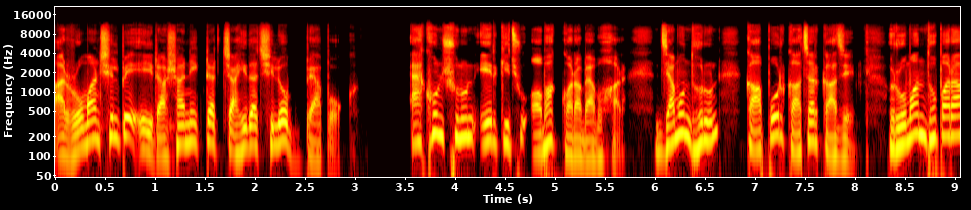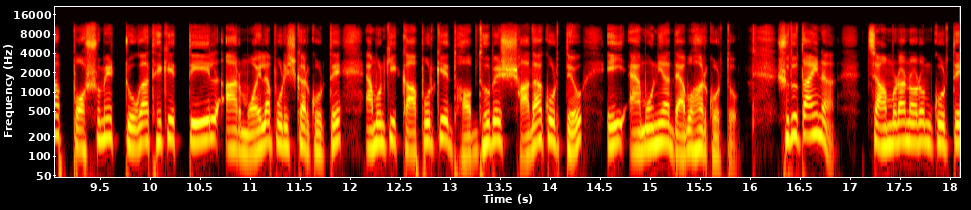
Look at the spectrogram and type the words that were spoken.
আর রোমান শিল্পে এই রাসায়নিকটার চাহিদা ছিল ব্যাপক। এখন শুনুন এর কিছু অবাক করা ব্যবহার। যেমন ধরুন, কাপড় কাচার কাজে রোমান ধোপারা পশমের টোগা থেকে তেল আর ময়লা পরিষ্কার করতে, এমনকি কাপড়কে ধবধবে সাদা করতেও এই অ্যামোনিয়া ব্যবহার করত। শুধু তাই না, চামড়া নরম করতে,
